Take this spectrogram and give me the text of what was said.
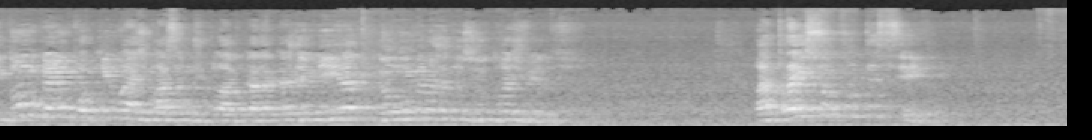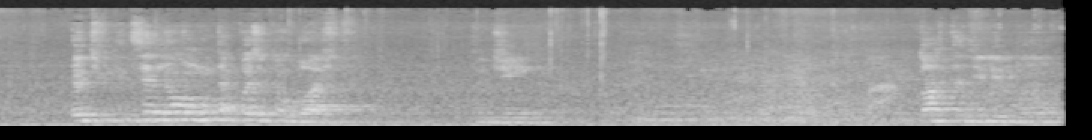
E como ganhei um pouquinho mais de massa muscular por causa da academia, meu número reduziu duas vezes. Mas para isso acontecer, eu tive que dizer não a muita coisa que eu gosto. Pudim. Torta de limão.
